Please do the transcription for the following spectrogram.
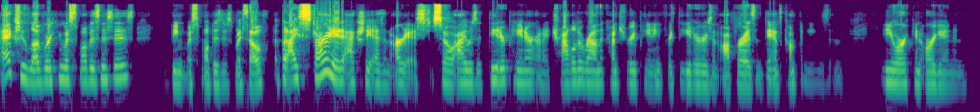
I actually love working with small businesses being a small business myself, but I started actually as an artist. So I was a theater painter and I traveled around the country painting for theaters and operas and dance companies in New York and Oregon and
